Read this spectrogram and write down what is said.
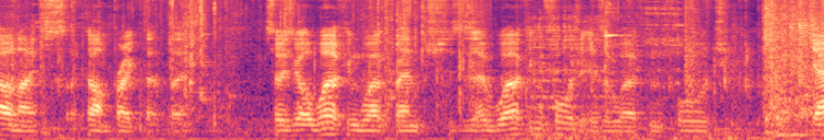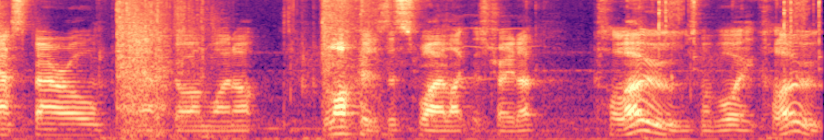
Oh, nice. I can't break that though. So he's got a working workbench. Is it a working forge? It is a working forge. Gas barrel. Yeah, go on. Why not? Lockers. This is why I like this trader. Clothes, my boy. Clothes.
